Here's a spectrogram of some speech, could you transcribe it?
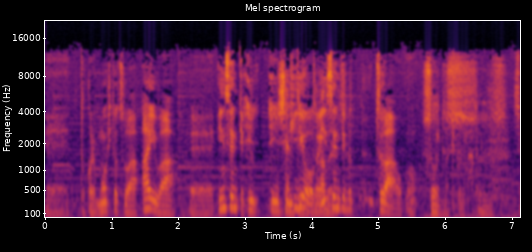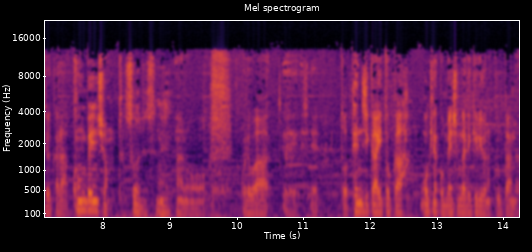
えー、とこれもう一つは、愛は、えー、インセンティブ企業がインセンティブツアーをそうです。くるなと。それからコンベンションとそうですね、あのこれは、えーえー、と展示会とか大きなコンベンションができるような空間が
